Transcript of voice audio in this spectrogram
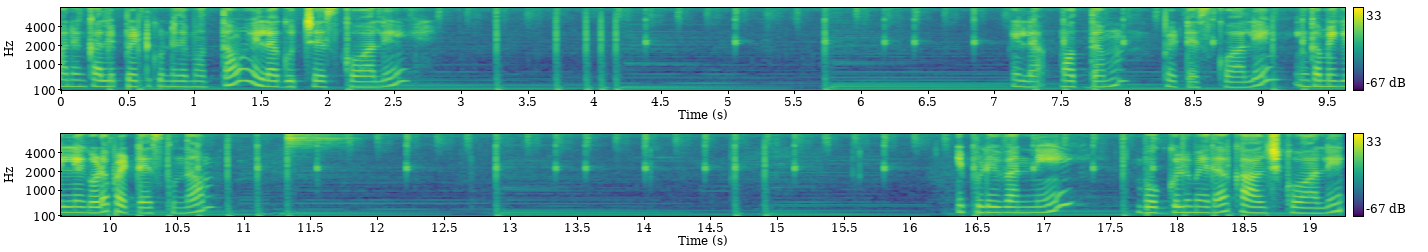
మనం కలిపి పెట్టుకున్నది మొత్తం ఇలా గుచ్చేసుకోవాలి. ఇలా మొత్తం పెట్టేసుకోవాలి. ఇంకా మిగిలినవి కూడా పెట్టేసుకుందాం. ఇప్పుడు ఇవన్నీ బొగ్గుల మీద కాల్చుకోవాలి.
